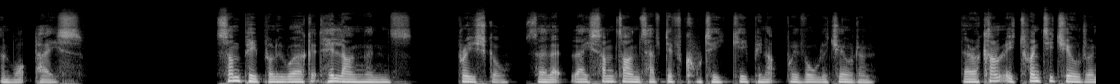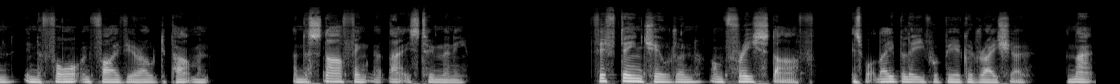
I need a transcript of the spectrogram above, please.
and what pace. Some people who work at Hillangens preschool so that they sometimes have difficulty keeping up with all the children. There are currently 20 children in the four and five year old department, and the staff think that that is too many. 15 children on three staff is what they believe would be a good ratio, and that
